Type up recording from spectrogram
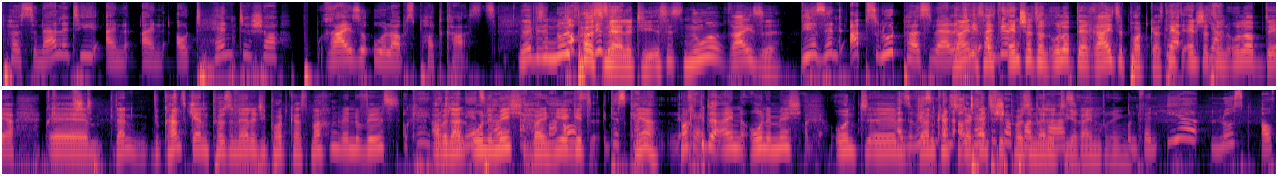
Personality, ein, ein authentischer Reiseurlaubspodcast. Nein, wir sind null Doch, wir sind- Personality, es ist nur Reise. Wir sind absolut Personality. Nein, es und heißt Endstation Urlaub, der Reisepodcast, nicht Endstation ja. Urlaub, der, ähm, dann, du kannst gerne einen Personality-Podcast machen, wenn du willst, Okay, aber dann mal, ohne hör- mich, hör weil hier auf. geht's, Das kann, ja, mach okay. bitte einen ohne mich und äh, Also dann kannst du da ganz viel Personality Podcast reinbringen. Und wenn ihr Lust auf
